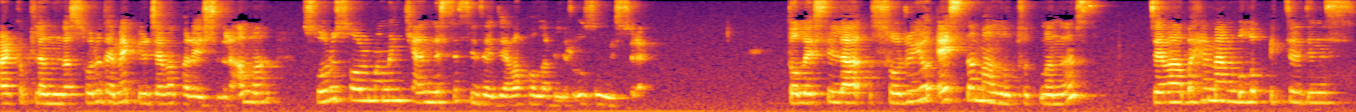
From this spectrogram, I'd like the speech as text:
arka planında soru demek bir cevap arayışıdır ama soru sormanın kendisi size cevap olabilir uzun bir süre. Dolayısıyla soruyu eş zamanlı tutmanız cevabı hemen bulup bitirdiniz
